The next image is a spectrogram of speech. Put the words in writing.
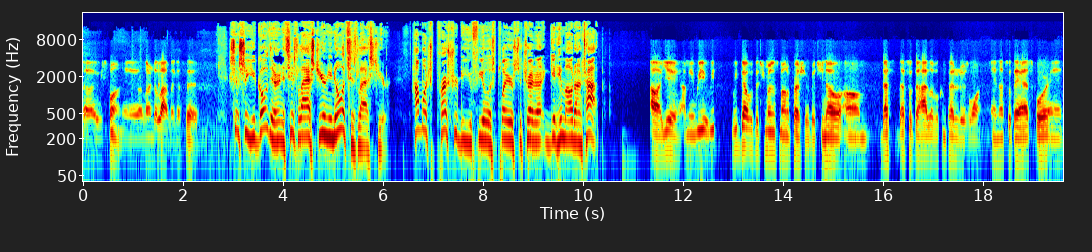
uh, it was fun, and I learned a lot. Like I said. So, so you go there, and it's his last year, and you know it's his last year. How much pressure do you feel as players to try to get him out on top? Uh, yeah. I mean, we we we dealt with a tremendous amount of pressure, but you know, um, that's that's what the high level competitors want, and that's what they ask for, and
